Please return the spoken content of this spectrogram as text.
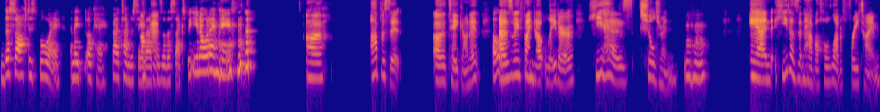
the softest boy. And I okay, bad time to say okay. that because of the sex, but you know what I mean. uh opposite uh take on it. Oh. As we find out later, he has children. Mm-hmm and he doesn't have a whole lot of free time.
